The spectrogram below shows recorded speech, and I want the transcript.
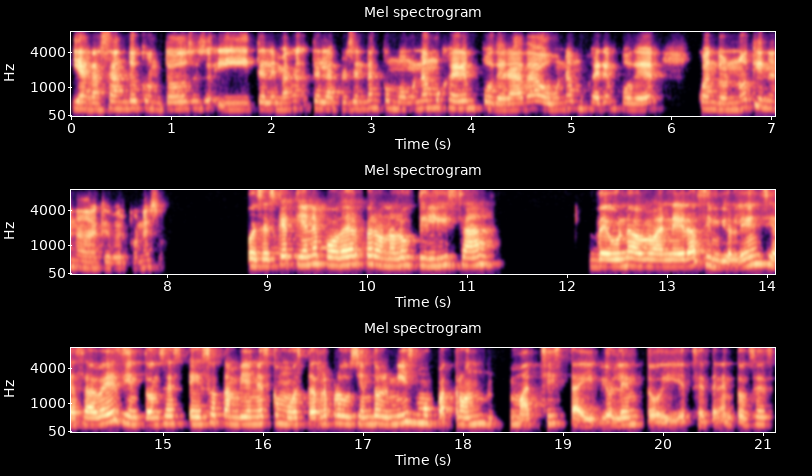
y arrasando con todos eso, y te la presentan como una mujer empoderada o una mujer en poder cuando no tiene nada que ver con eso. Pues es que tiene poder, pero no lo utiliza de una manera sin violencia, ¿sabes? Y entonces eso también es como estar reproduciendo el mismo patrón machista y violento y etcétera. Entonces,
